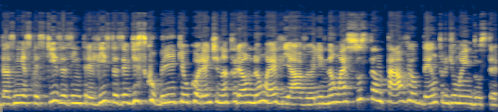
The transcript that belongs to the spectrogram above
das minhas pesquisas e entrevistas, eu descobri que o corante natural não é viável, ele não é sustentável dentro de uma indústria,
